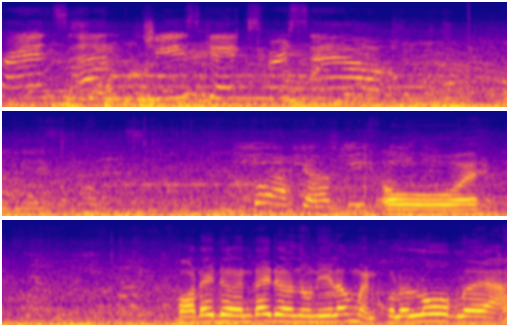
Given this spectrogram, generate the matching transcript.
Prince and cheesecakes โอ้ยพอได้เดินได้เดินตรงนี้แล้วเหมือนคนละโลกเลยอะ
